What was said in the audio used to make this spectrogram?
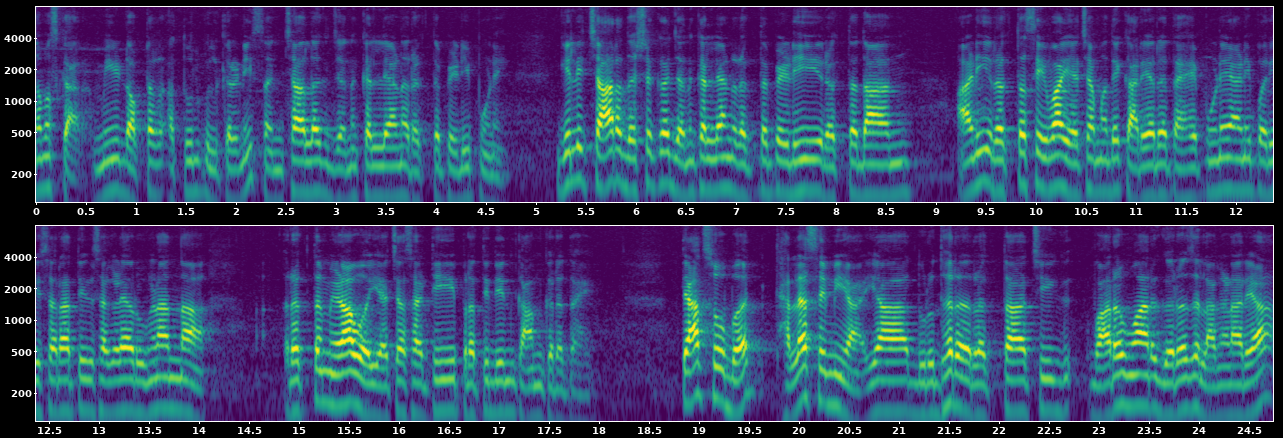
नमस्कार मी डॉक्टर अतुल कुलकर्णी संचालक जनकल्याण रक्तपेढी पुणे. गेली चार दशकं जनकल्याण रक्तपेढी रक्तदान आणि रक्तसेवा याच्यामध्ये कार्यरत आहे. पुणे आणि परिसरातील सगळ्या रुग्णांना रक्त मिळावं याच्यासाठी प्रतिदिन काम करत आहे. त्याचसोबत थॅलासेमिया या दुर्धर रक्ताची वारंवार गरज लागणाऱ्या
